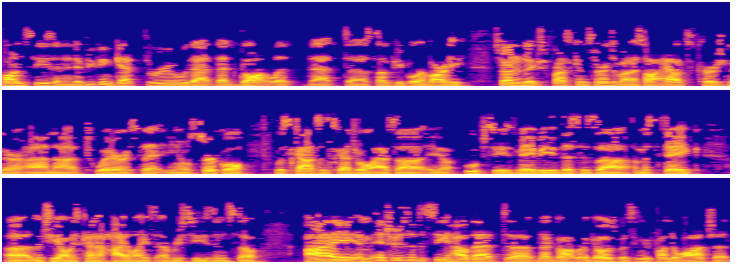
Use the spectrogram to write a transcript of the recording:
fun season. And if you can get through that that gauntlet that uh, some people have already started to express concerns about, I saw Alex Kirshner on uh, Twitter say, you know, circle Wisconsin schedule as a you know, oopsies. Maybe this is a, a mistake, uh, he always kind of highlights every season. So I am interested to see how that uh, that gauntlet goes, but it's gonna be fun to watch. It.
